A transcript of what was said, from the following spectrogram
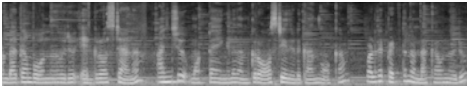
ഉണ്ടാക്കാൻ പോകുന്നത് ഒരു എഗ് റോസ്റ്റാണ് അഞ്ച് മുട്ട എങ്ങനെ നമുക്ക് റോസ്റ്റ് ചെയ്തെടുക്കാമെന്ന് നോക്കാം. വളരെ പെട്ടെന്ന് ഉണ്ടാക്കാവുന്ന ഒരു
